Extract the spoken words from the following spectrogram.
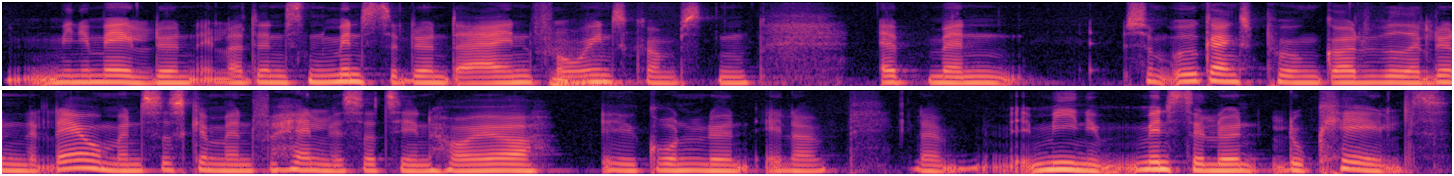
minimalløn, eller den sådan, mindste løn, der er inden for mm. overenskomsten, at man som udgangspunkt godt ved, at lønnen er lav, men så skal man forhandle sig til en højere øh, grundløn, eller, eller minim, mindste løn lokalt.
